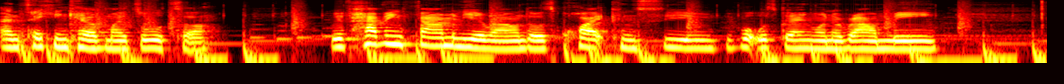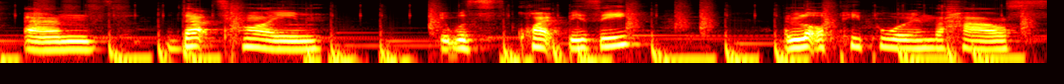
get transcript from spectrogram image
and taking care of my daughter. With having family around, I was quite consumed with what was going on around me, and that time it was quite busy a lot of people were in the house.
